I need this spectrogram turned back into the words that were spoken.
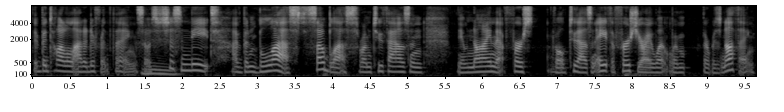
They've been taught a lot of different things, so Hmm. it's mm. just neat. I've been blessed, so blessed from 2009, that first, well, 2008, the first year I went when there was nothing,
